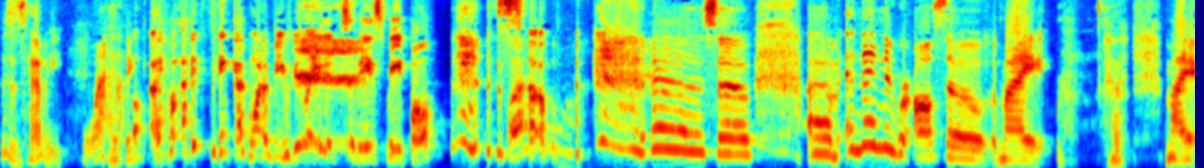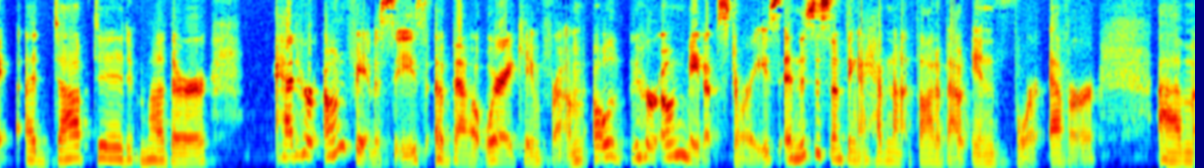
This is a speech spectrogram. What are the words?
this is heavy. Wow. I think I, I think I want to be related to these people. Wow. so, uh, so, um, and then there were also my my adopted mother had her own fantasies about where I came from, oh, her own made up stories. And this is something I have not thought about in forever. Um,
